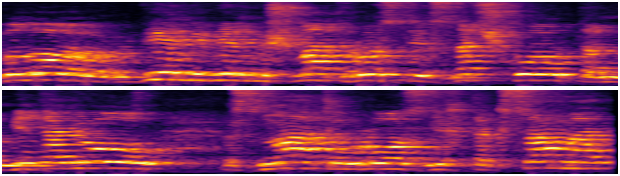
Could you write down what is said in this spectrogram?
было вельмі вельмі шмат розных значкоў там медалёў знакаў розных таксама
